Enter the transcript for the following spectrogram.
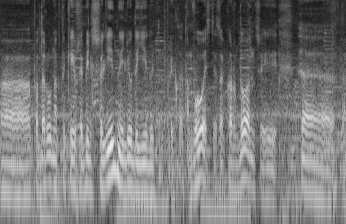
е, подарунок такий вже більш солідний, люди їдуть, наприклад, там в гості за кордон чи е, там,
